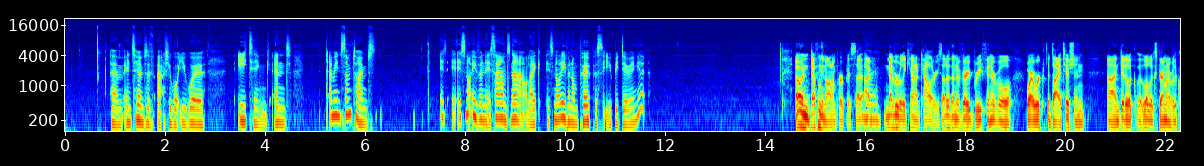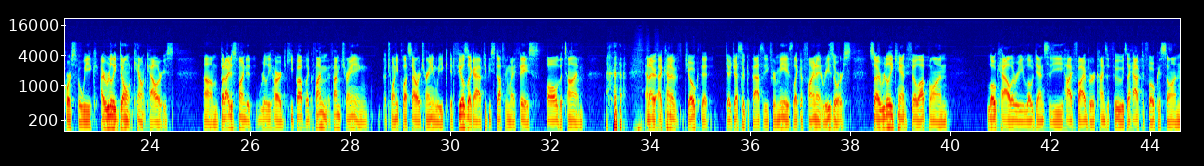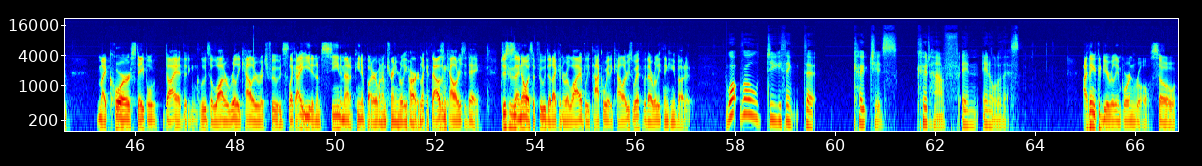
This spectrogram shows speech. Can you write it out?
um, in terms of actually what you were eating, and I mean, sometimes it it's not even. It sounds now like it's not even on purpose that you'd be doing it. Oh, and definitely not on purpose. I, No. I've never really counted calories, other than a very brief interval where I worked with a dietitian uh, and did a, little experiment over the course of a week. I really don't count calories, um, but I just find it really hard to keep up. Like if I'm if I'm training a 20 plus hour training week, it feels like I have to be stuffing my face all the time. and I, I kind of joke that digestive capacity for me is like a finite resource. So I really can't fill up on low calorie, low density, high fiber kinds of foods. I have to focus on my core staple diet that includes a lot of really calorie rich foods. Like I eat an obscene amount of peanut butter when I'm training really hard, like a thousand calories a day, just because I know it's a food that I can reliably pack away the calories with without really thinking about it. What role do you think that coaches could have in in all of this? I think it could be a really important role. So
